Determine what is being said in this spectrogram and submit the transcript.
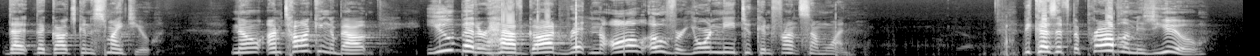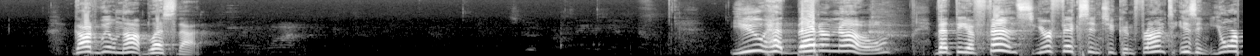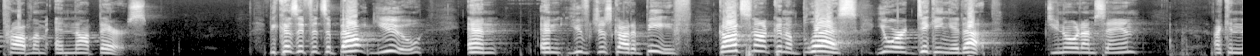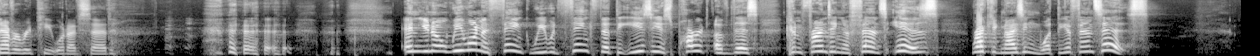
that, that God's going to smite you. No, I'm talking about you better have God written all over your need to confront someone. Because if the problem is you, God will not bless that. You had better know that the offense you're fixing to confront isn't your problem and not theirs. Because if it's about you and, and you've just got a beef, God's not going to bless your digging it up. Do you know what I'm saying? I can never repeat what I've said. and you know, we want to think, we would think that the easiest part of this confronting offense is recognizing what the offense is.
